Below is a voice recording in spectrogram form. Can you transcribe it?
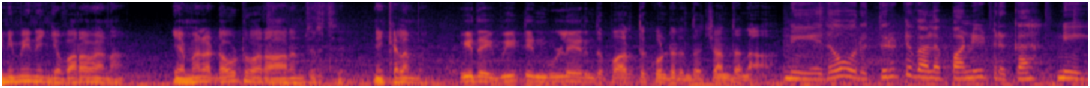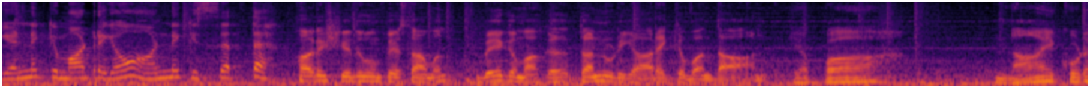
இனிமே நீங்க வர வேணாம். என் மேல டவுட் வர ஆரம்பிச்சிருச்சு. நீ கிளம்பு. இதை வீட்டின் உள்ளே இருந்து பார்த்து கொண்டிருந்த சந்தனா நீ ஏதோ ஒரு திருட்டு வேலை பண்ணிட்டு இருக்க. நீ என்னைக்கு மாற்றையோ அன்னைக்கு செத்த. ஹரிஷ் எதுவும் பேசாமல் வேகமாக தன்னுடைய அறைக்கு வந்தான். எப்பா நாய் கூட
